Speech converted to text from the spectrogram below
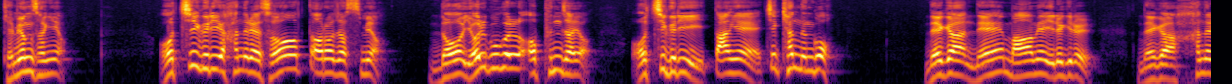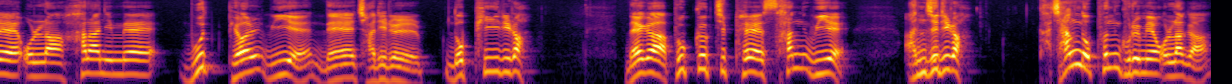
계명성이요. 어찌 그리 하늘에서 떨어졌으며 너 열국을 엎은 자여 어찌 그리 땅에 찍혔는고 내가 내 마음에 이르기를 내가 하늘에 올라 하나님의 뭇별 위에 내 자리를 높이리라 내가 북극 지폐 산 위에 앉으리라 가장 높은 구름에 올라가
